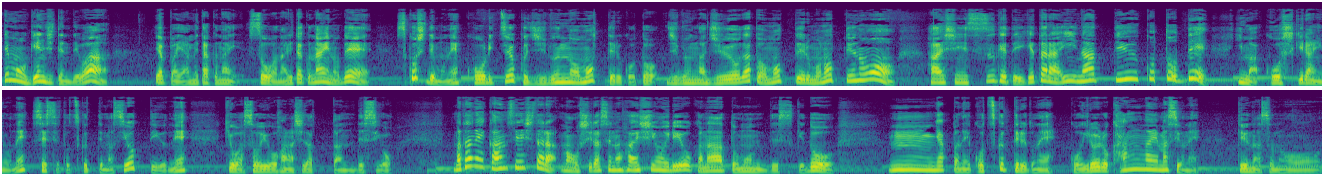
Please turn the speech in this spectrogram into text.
でも現時点では、やっぱやめたくない、そうはなりたくないので、少しでもね、効率よく自分の思ってること、自分が重要だと思っているものっていうのを配信し続けていけたらいいなっていうことで、今、公式 LINE をね、せっせと作ってますよっていうね、今日はそういうお話だったんですよ。またね、完成したら、まあ、お知らせの配信を入れようかなと思うんですけど、うーん、やっぱね、こう作ってるとね、こういろいろ考えますよね。っていうのは、その、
